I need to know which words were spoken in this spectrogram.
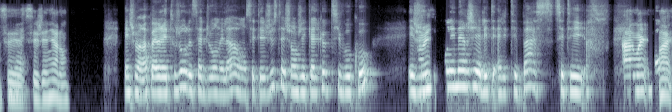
C'est Ouais. génial. hein. Et je me rappellerai toujours de cette journée-là. On s'était juste échangé quelques petits vocaux. Et je, Oui. mon énergie, elle était, elle était basse. C'était. Ah ouais, ouais.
